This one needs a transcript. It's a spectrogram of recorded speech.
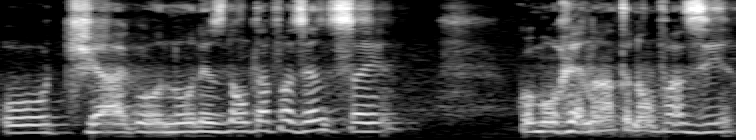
O Thiago Nunes não está fazendo isso aí, como o Renato não fazia.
